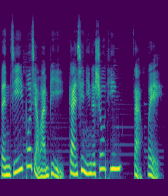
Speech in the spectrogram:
本集播讲完毕，感谢您的收听，再会。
